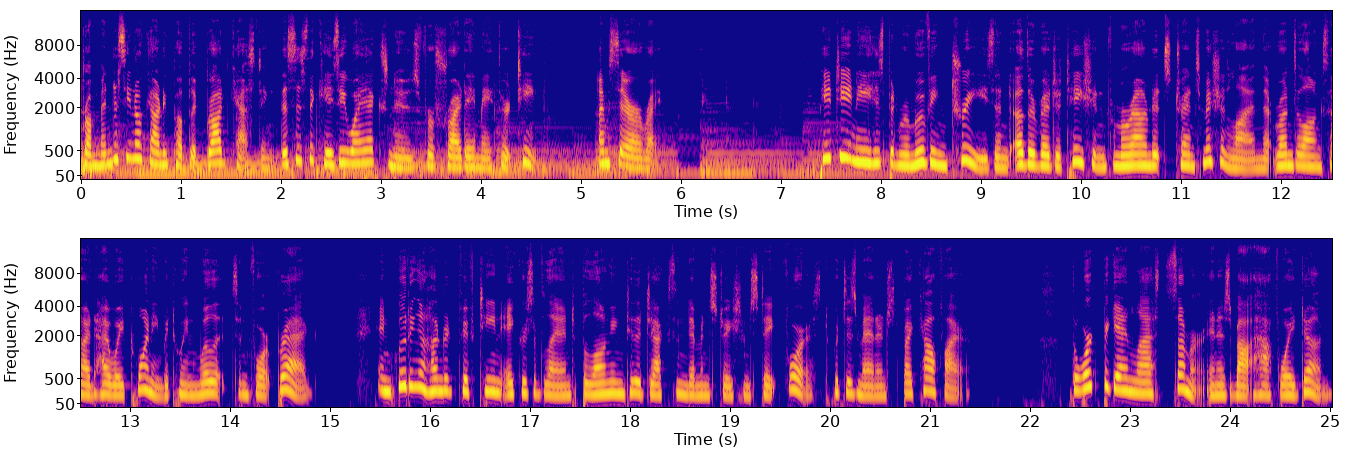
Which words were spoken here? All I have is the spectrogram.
From Mendocino County Public Broadcasting, this is the KZYX News for Friday, May 13th. I'm Sarah Reith. PG&E has been removing trees and other vegetation from around its transmission line that runs alongside Highway 20 between Willits and Fort Bragg, including 115 acres of land belonging to the Jackson Demonstration State Forest, which is managed by CAL FIRE. The work began last summer and is about halfway done.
